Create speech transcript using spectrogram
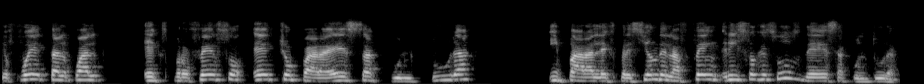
que fue tal cual exprofeso, hecho para esa cultura y para la expresión de la fe en Cristo Jesús de esa cultura.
